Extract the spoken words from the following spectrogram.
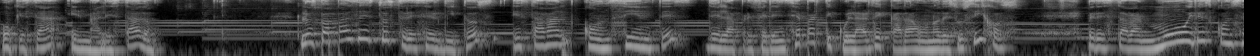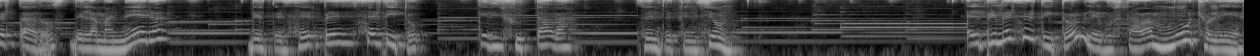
o que está en mal estado. Los papás de estos tres cerditos estaban conscientes de la preferencia particular de cada uno de sus hijos, pero estaban muy desconcertados de la manera del tercer cerdito que disfrutaba su entretención el primer cerdito le gustaba mucho leer.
